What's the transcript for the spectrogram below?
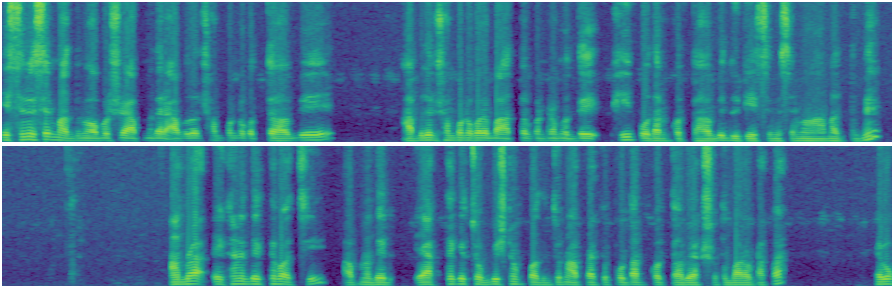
এস এম এস এর মাধ্যমে অবশ্যই আপনাদের আবেদন সম্পন্ন করতে হবে। আবেদন সম্পন্ন করে বাহাত্তর ঘণ্টার মধ্যে ফি প্রদান করতে হবে দুইটি এস এম এস এর মাধ্যমে। আমরা এখানে দেখতে পাচ্ছি আপনাদের এক থেকে চব্বিশ নং পদের জন্য আপনাকে প্রদান করতে হবে একশত বারো টাকা এবং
